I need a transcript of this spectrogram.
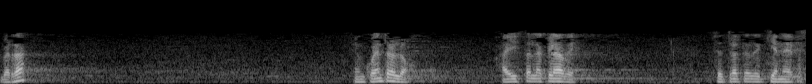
¿Verdad? Encuéntralo. Ahí está la clave. Se trata de quién eres.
